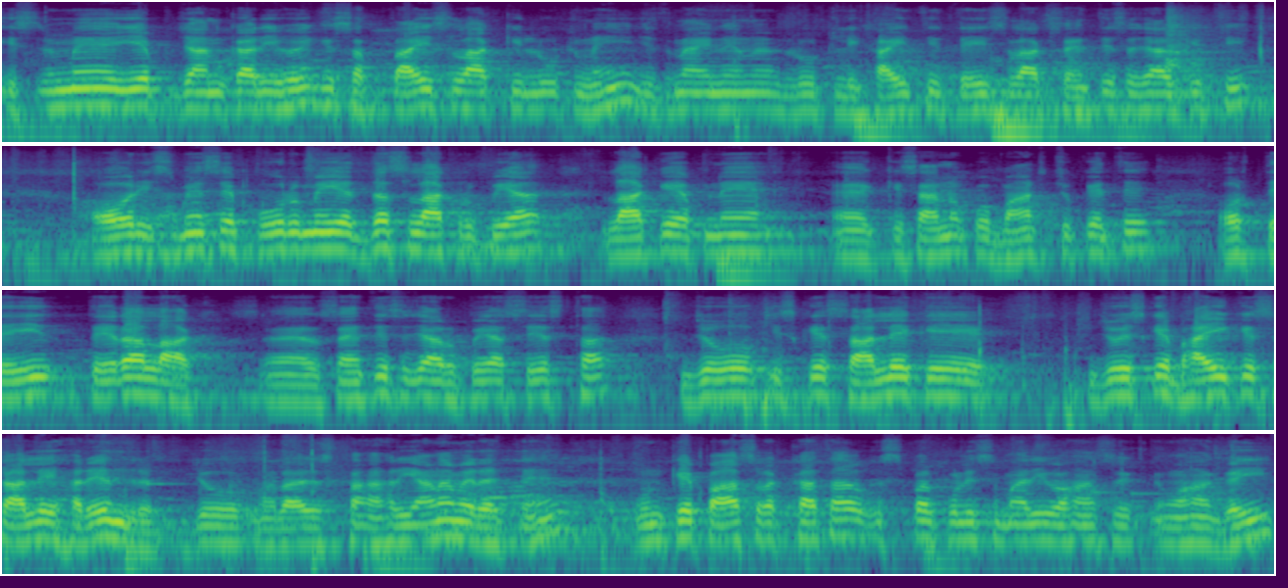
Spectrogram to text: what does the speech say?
इसमें ये जानकारी हुई कि 27 लाख की लूट नहीं, जितना इन्होंने लूट लिखाई थी, तेईस लाख सैंतीस हज़ार की थी, और इसमें से पूर्व में ये 10 लाख रुपया ला के अपने किसानों को बांट चुके थे, और तेईस तेरह लाख सैंतीस हज़ार रुपया शेष था, जो इसके साले के, जो इसके भाई के साले हरेंद्र, जो राजस्थान, हरियाणा में रहते हैं उनके पास रखा था, उस पर पुलिस हमारी वहाँ से, वहाँ गई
